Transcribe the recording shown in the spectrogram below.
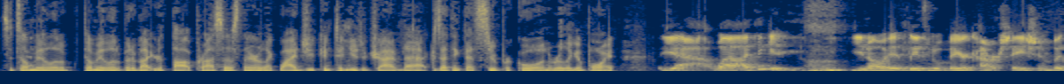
So tell me a little, tell me a little bit about your thought process there. Like, why did you continue to drive that? Cause I think that's super cool and a really good point. Yeah. Well, I think it, you know, it leads into a bigger conversation, but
